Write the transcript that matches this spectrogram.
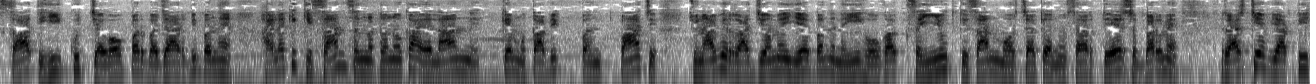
साथ ही कुछ जगहों पर बाज़ार भी बंद हैं। हालाँकि किसान संगठनों का ऐलान के मुताबिक पाँच चुनावी राज्यों में यह बंद नहीं होगा। संयुक्त किसान मोर्चा के अनुसार देश भर में राष्ट्रीय व्यापी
